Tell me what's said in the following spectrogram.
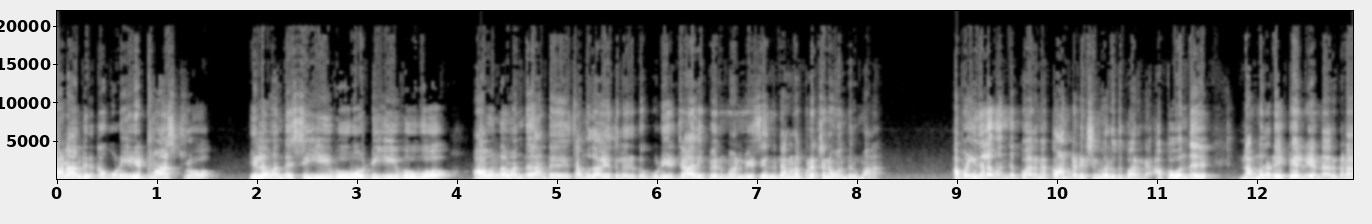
ஆனால் அங்கே இருக்கக்கூடிய ஹெட்மாஸ்டரோ இல்லை வந்து சிஇஓவோ டிஇஓவோ அவங்க வந்து அந்த சமுதாயத்தில் இருக்கக்கூடிய ஜாதி பெரும்பான்மையை சேர்ந்துட்டாங்கன்னா பிரச்சனை வந்துருமா? அப்போ இதில் வந்து பாருங்கள் கான்ட்ரடிக்ஷன் வருது பாருங்கள் அப்போ வந்து நம்மளுடைய கேள்வி என்ன இருக்குன்னா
